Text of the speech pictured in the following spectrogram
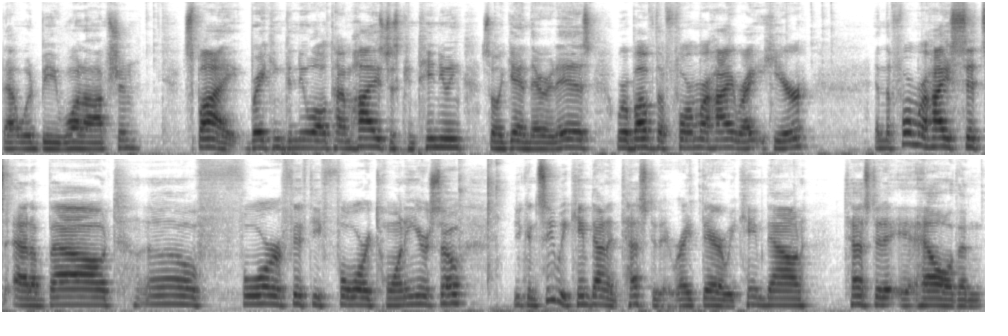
that would be one option. SPY breaking to new all-time highs, just continuing. So again, there it is. We're above the former high right here, and the former high sits at about oh 454.20 or so. You can see we came down and tested it right there. We came down, tested it, it held, and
